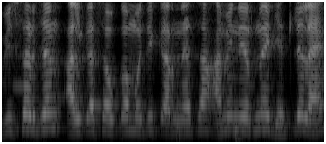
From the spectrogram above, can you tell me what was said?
विसर्जन अलका चौकामध्ये करण्याचा आम्ही निर्णय घेतलेला आहे.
